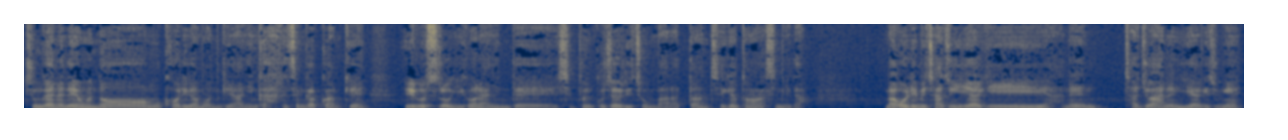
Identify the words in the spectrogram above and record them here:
중간의 내용은 너무 거리가 먼 게 아닌가 하는 생각과 함께 읽을수록 이건 아닌데 싶은 구절이 좀 많았던 책이었던 것 같습니다. 마골님이 자주 이야기하는, 자주 하는 이야기 중에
